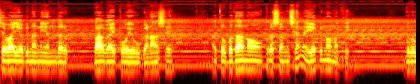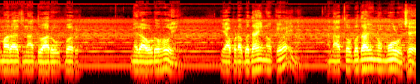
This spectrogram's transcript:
સેવા યજ્ઞની અંદર ભાગ આપ્યો એવું ગણાશે. આ તો બધાનો પ્રસંગ છે ને, યજ્ઞ નથી. ગુરુ મહારાજના દ્વાર ઉપર મેરાવડો હોય, એ આપણા બધાયનો કહેવાય ને. અને આ તો બધાયનું મૂળ છે.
